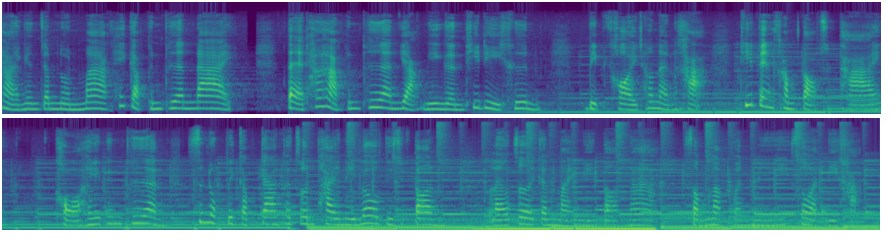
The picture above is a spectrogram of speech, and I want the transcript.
หาเงินจำนวนมากให้กับเพื่อนๆได้ แต่ถ้าหากเพื่อนๆอยากมีเงินที่ดีขึ้นบิตคอยเท่านั้นค่ะ ที่เป็นคำตอบสุดท้าย ขอให้เพื่อนๆ สนุกไปกับการผจญภัยในโลกดิจิตอลแล้วเจอกันใหม่ในตอนหน้าสำหรับวันนี้ สวัสดีค่ะ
